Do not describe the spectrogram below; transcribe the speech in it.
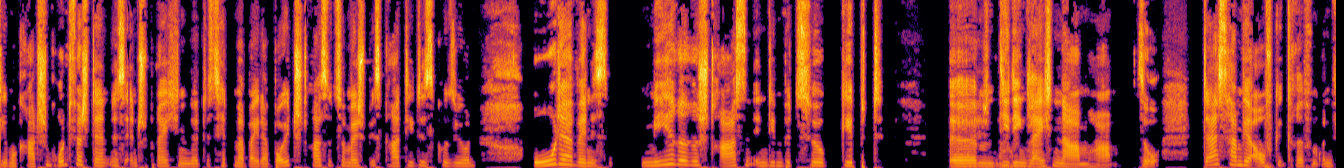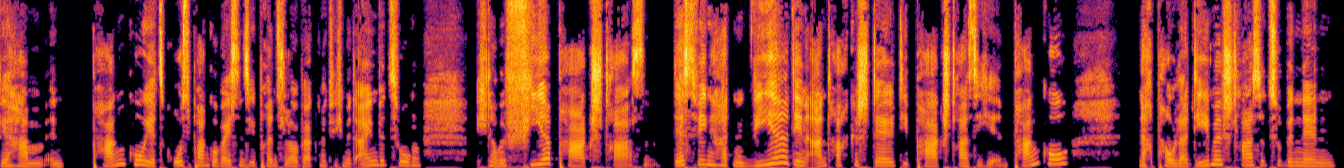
demokratischen Grundverständnis entsprechen. Ne? Das hätten wir bei der Beutstraße zum Beispiel, ist gerade die Diskussion. Oder wenn es mehrere Straßen in dem Bezirk gibt, ähm, die den gleichen Namen haben. So, das haben wir aufgegriffen und wir haben in Pankow, jetzt Großpankow, Weißensee, Prenzlauer Berg natürlich mit einbezogen, ich glaube vier Parkstraßen. Deswegen hatten wir den Antrag gestellt, die Parkstraße hier in Pankow nach Paula-Demel-Straße zu benennen.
